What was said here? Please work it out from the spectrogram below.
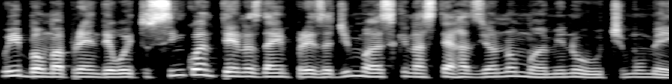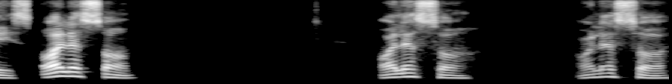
o Ibama apreendeu 85 antenas da empresa de Musk nas terras de Yanomami no último mês. Olha só. Olha só. Olha só.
